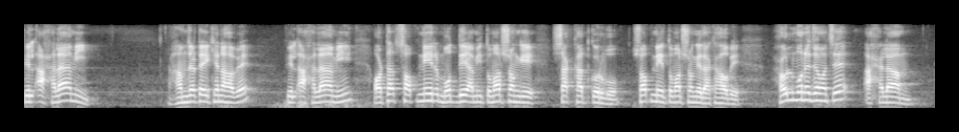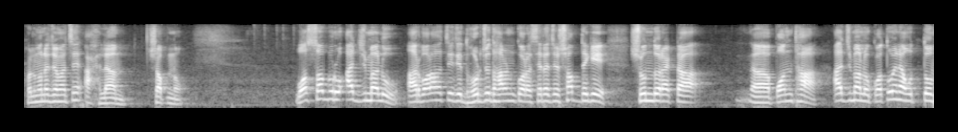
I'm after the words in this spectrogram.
ফিল আহলামি, হামজাটা এখানে হবে, ফিল আহলামি, অর্থাৎ স্বপ্নের মধ্যে আমি তোমার সঙ্গে সাক্ষাৎ করব, স্বপ্নে তোমার সঙ্গে দেখা হবে। হলমনে জমাচ্ছে আহলাম হলমনে জমাচ্ছে আহলাম, স্বপ্ন। ওয়াসবরু আজমালু, আর বলা হচ্ছে যে ধৈর্য ধারণ করা, সেটা হচ্ছে সব থেকে সুন্দর একটা পন্থা আজমালু কতই না উত্তম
